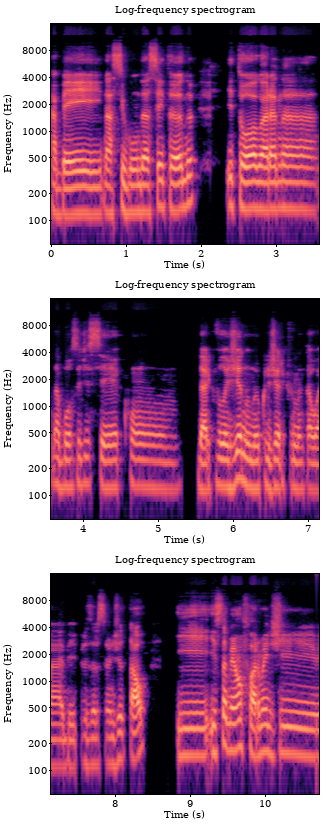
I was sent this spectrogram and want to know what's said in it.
acabei na segunda aceitando e tô agora na, na bolsa de C com da arquivologia no núcleo de arquivamento web e preservação digital. E isso também é uma forma de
